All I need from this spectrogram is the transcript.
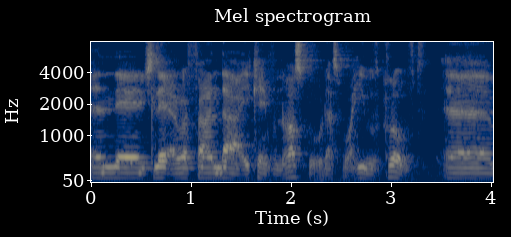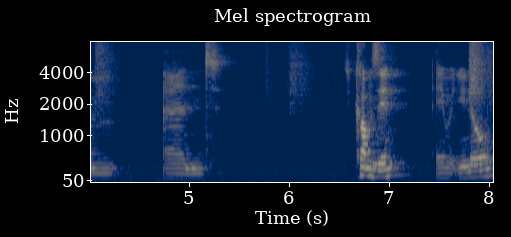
And then later I found out he came from the hospital. That's why he was clothed. Um, and he comes in and he went, you know,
